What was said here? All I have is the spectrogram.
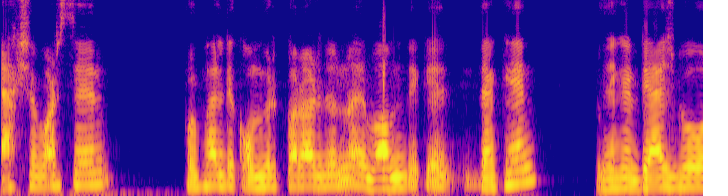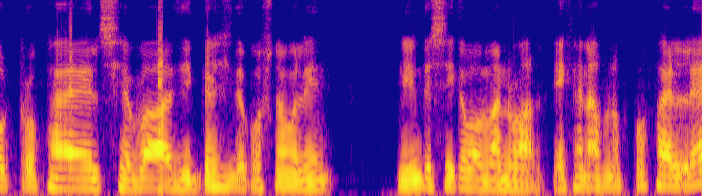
একশো পার্সেন্ট প্রোফাইলটি কমপ্লিট করার জন্য বাম দিকে দেখেন যেখানে ড্যাশবোর্ড, প্রোফাইল, সেবা, জিজ্ঞাসিত প্রশ্নাবলী, নির্দেশিকা বা ম্যানুয়াল। এখানে আপনার প্রোফাইলে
